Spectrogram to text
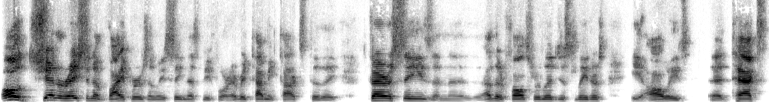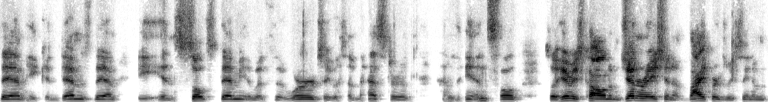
Oh, generation of vipers, and we've seen this before. Every time he talks to the Pharisees and the other false religious leaders, he always Uh, attacks them, he condemns them, he insults them with the words. He was a master of, of the insult. So here he's calling them generation of vipers. We've seen him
